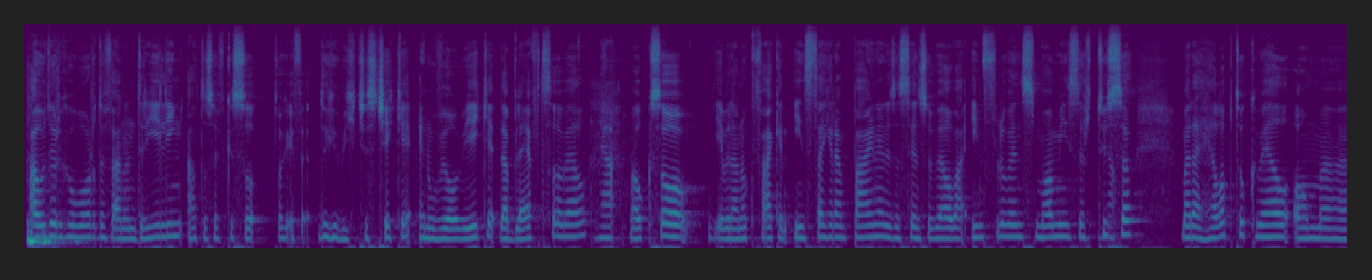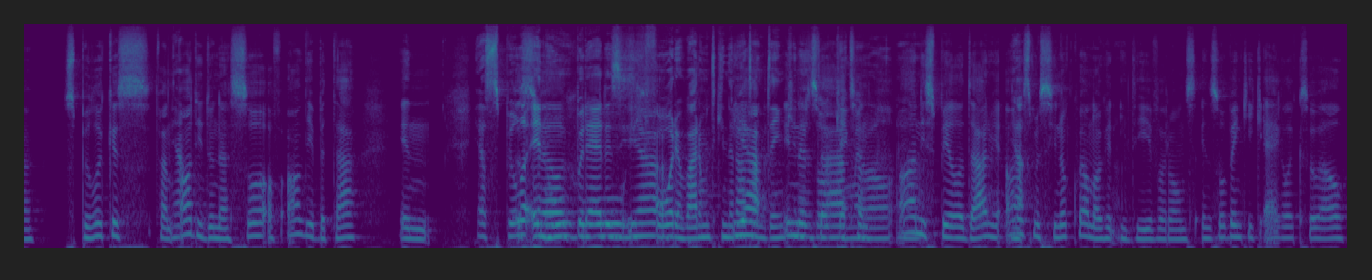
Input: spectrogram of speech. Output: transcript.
ouder geworden van een drieling. Altijd even zo, toch even de gewichtjes checken. En hoeveel weken, dat blijft zo wel. Ja. Maar ook zo... Die hebben dan ook vaak een Instagram-pagina. Dus dat zijn zowel wat influence-mommies ertussen. Maar dat helpt ook wel om... eh spulletjes van, Ja. oh, die doen dat zo. Of, oh, die hebben dat. En ja, spullen en hoe bereiden ze zich ja. voor en waar moet ik inderdaad aan denken en zo. inderdaad, Kijk maar van, wel. ah, ja. die spelen daar mee. Ah, Ja. dat is misschien ook wel nog een idee voor ons. En zo ben ik eigenlijk zo wel,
